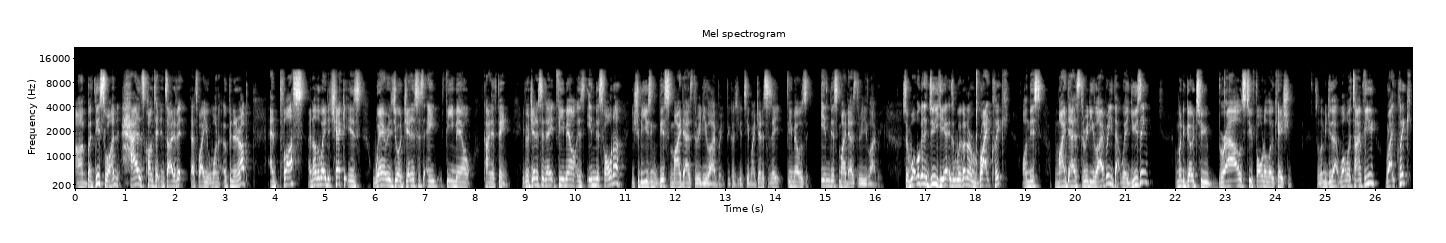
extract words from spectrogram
Um, but this one has content inside of it. That's why you want to open it up. And plus, another way to check is where is your Genesis 8 female kind of thing. If your Genesis 8 female is in this folder, you should be using this My Daz 3D library because you can see my Genesis 8 female is in this My Daz 3D library. So what we're going to do here is we're going to right click on this My Daz 3D library that we're using I'm going to go to browse to folder location. So let me do that one more time for you. Right click,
